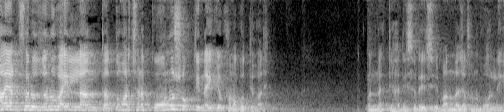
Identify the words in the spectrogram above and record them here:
লায়াক ফেরো জনুবা ইল্লা আনতা, তোমার ছাড়া কোনো শক্তি নাই, কেউ ক্ষমা করতে পারে। অন্য একটি হাদিসে রয়েছে, বান্দা যখন বলে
